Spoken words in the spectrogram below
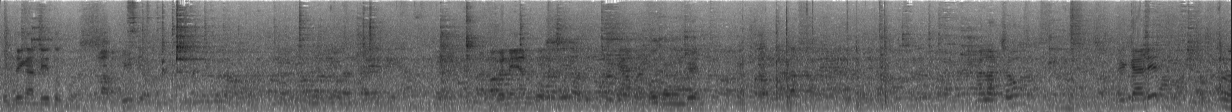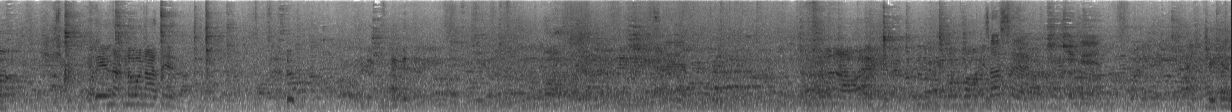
Bundingan dito, boss. Okay na yan, boss. Oh, ganun din. Malatso? May galit? Oh. Hindi, enak naman natin. Chicken.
